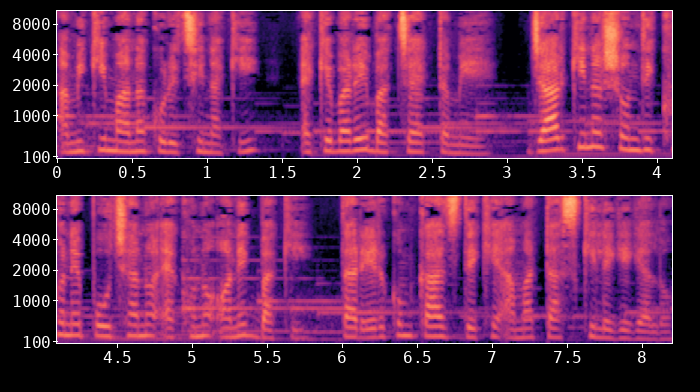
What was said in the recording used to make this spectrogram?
আমি কি মানা করেছি নাকি? একেবারেই বাচ্চা একটা মেয়ে, যার কিনা সন্ধিক্ষণে পৌঁছানো এখনও অনেক বাকি, তার এরকম কাজ দেখে আমার টাস্কি লেগে গেল।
